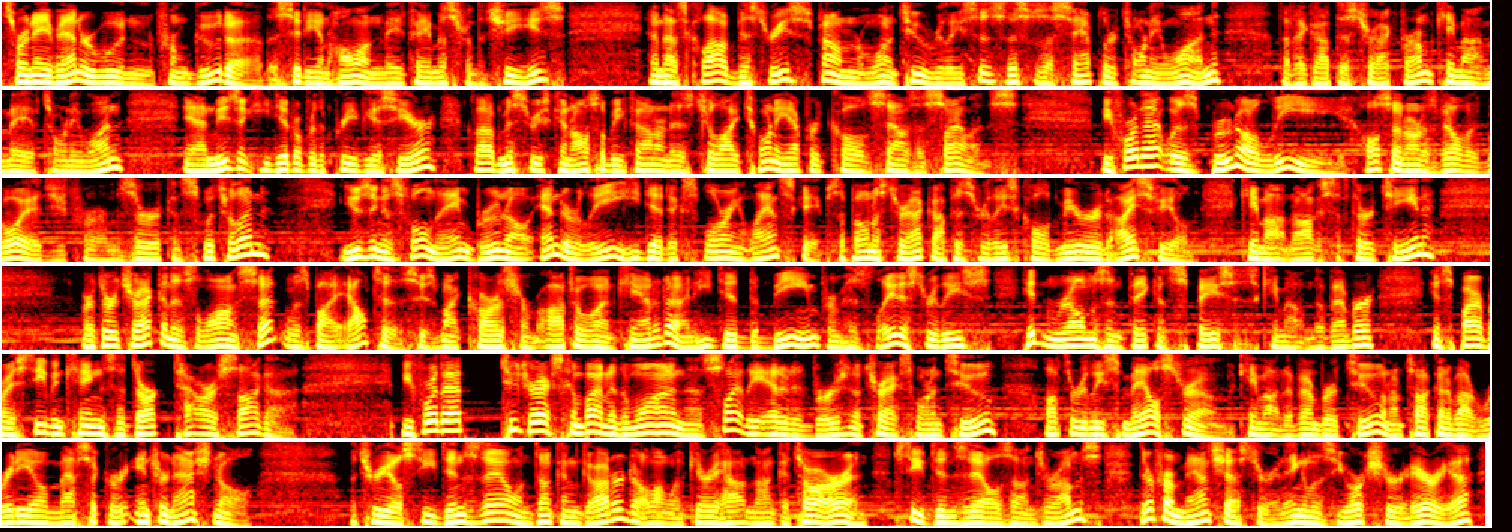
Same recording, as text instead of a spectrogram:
That's Rene van der Wouden from Gouda, the city in Holland made famous for the cheese. And that's Cloud Mysteries, found in one and two releases. This was a sampler 21 that I got this track from, came out in May of 21. And music he did over the previous year. Cloud Mysteries can also be found on his July 20 effort called Sounds of Silence. Before that was Bruno Lee, also known as Velvet Voyage from Zurich in Switzerland. Using his full name, Bruno Ender Lee, he did Exploring Landscapes, a bonus track off his release called Mirrored Icefield. Came out in August of 13. Our third track in this long set was by Altus, who's my cars from Ottawa in Canada, and he did The Beam from his latest release, Hidden Realms and Vacant Spaces, came out in November, inspired by Stephen King's The Dark Tower Saga. Before that, Two tracks combined into one and a slightly edited version of tracks one and two off the release Maelstrom. Came out in November 2, and I'm talking about Radio Massacre International. The trio Steve Dinsdale and Duncan Goddard, along with Gary Houghton on guitar, and Steve Dinsdale is on drums. They're from Manchester in England's Yorkshire area.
